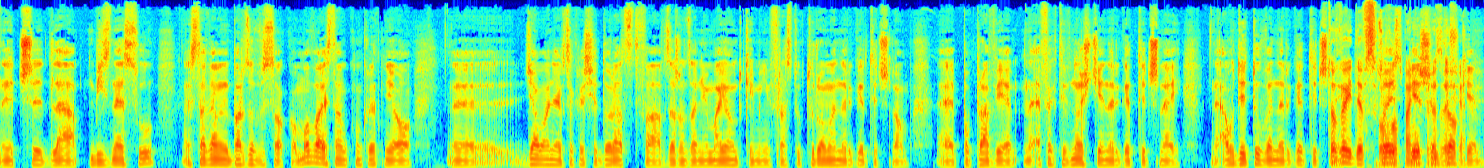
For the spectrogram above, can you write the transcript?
e, czy dla biznesu stawiamy bardzo wysoko. Mowa jest tam konkretnie o e, działaniach w zakresie doradztwa w zarządzaniu majątkiem i infrastrukturą energetyczną, e, poprawie efektywności energetycznej, audytów energetycznych. To wejdę w słowo, panie prezesie. Krokiem.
